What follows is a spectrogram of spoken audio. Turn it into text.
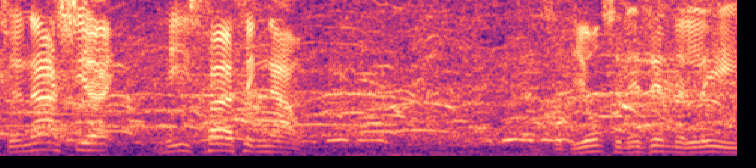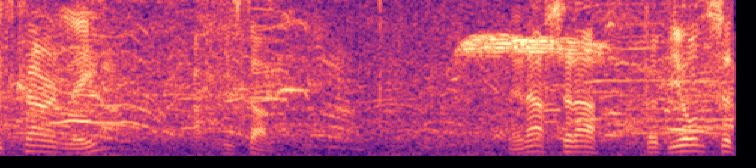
Janashia, he's hurting now. So Bjornsson is in the lead currently. He's done. Enough's enough for Bjornsson.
